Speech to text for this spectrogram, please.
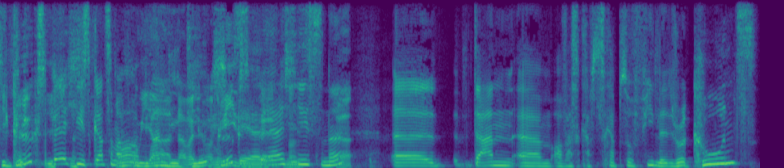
die Glücksbärchis ganz am Anfang. Oh, Mann, die ein Glücksbärchen. Riesenfan. Glücksbärchis, ne? Äh, dann, ähm, oh, was gab's? Es gab so viele. Raccoons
